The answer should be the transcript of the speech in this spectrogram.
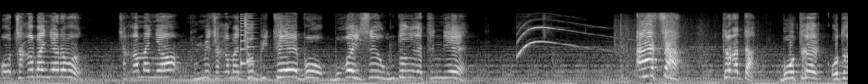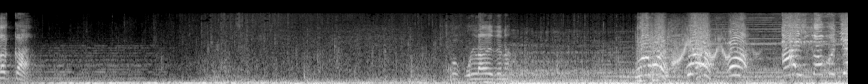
어 잠깐만요 여러분. 잠깐만요. 분명 잠깐만 저 밑에 뭐 뭐가 있어요 웅덩이 같은데 아싸! 들어갔다. 뭐 어떡할 어떡할까? 어 올라가야 되나? 뭐야 뭐야 뭐야! 아, 아 이거군요!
